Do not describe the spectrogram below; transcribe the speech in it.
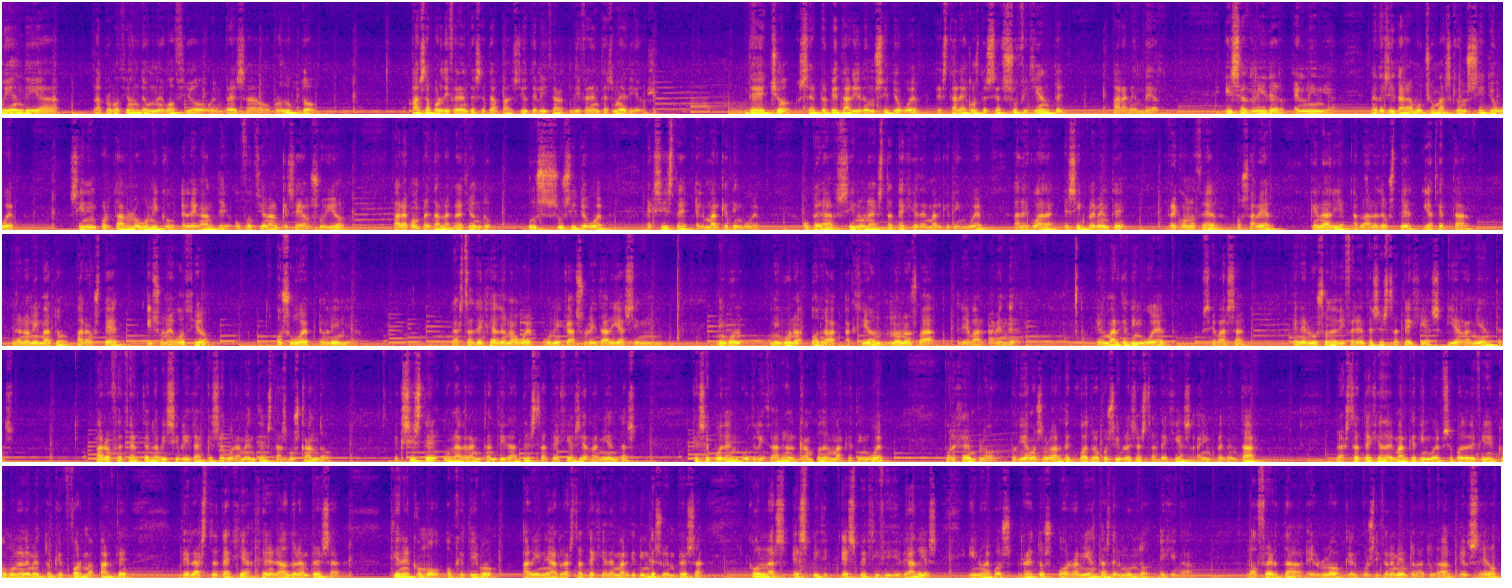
Hoy en día la promoción de un negocio o empresa o producto pasa por diferentes etapas y utiliza diferentes medios. De hecho, ser propietario de un sitio web está lejos de ser suficiente para vender. Y ser líder en línea necesitará mucho más que un sitio web, sin importar lo único, elegante o funcional que sea el suyo. Para completar la creación de su sitio web existe el marketing web Operar sin una estrategia de marketing web adecuada es simplemente reconocer o saber que nadie hablará de usted y aceptar el anonimato para usted y su negocio o su web en línea. La estrategia de una web única, solitaria, sin ninguna otra acción, no nos va a llevar a vender. El marketing web se basa en el uso de diferentes estrategias y herramientas para ofrecerte la visibilidad que seguramente estás buscando. Existe una gran cantidad de estrategias y herramientas que se pueden utilizar en el campo del marketing web. Por ejemplo, podríamos hablar de cuatro posibles estrategias a implementar. La estrategia de marketing web se puede definir como un elemento que forma parte de la estrategia general de una empresa. Tiene como objetivo alinear la estrategia de marketing de su empresa con las especificidades y nuevos retos o herramientas del mundo digital. La oferta, el blog, el posicionamiento natural, el SEO,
